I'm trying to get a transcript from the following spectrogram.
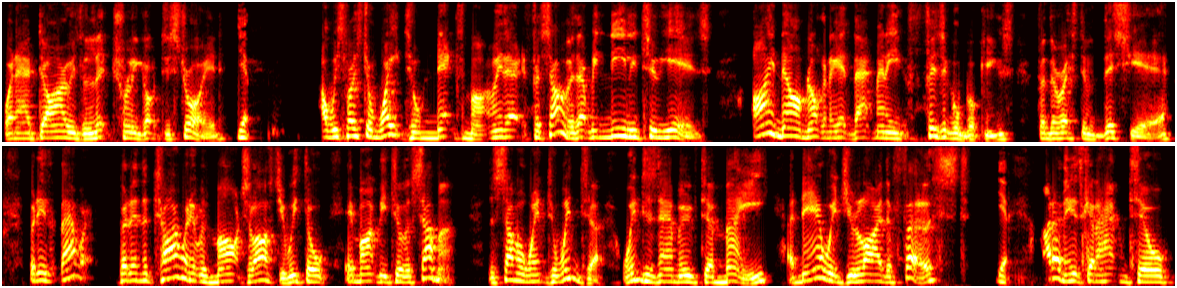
when our diaries literally got destroyed, Yep. are we supposed to wait till next March? I mean, that, for some of us, that'd be nearly two years. I know I'm not going to get that many physical bookings for the rest of this year, but if that were, but in the time when it was March last year, we thought it might be till the summer. The summer went to winter. Winter's now moved to May, and now we're July the first. Yep. I don't think it's going to happen till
